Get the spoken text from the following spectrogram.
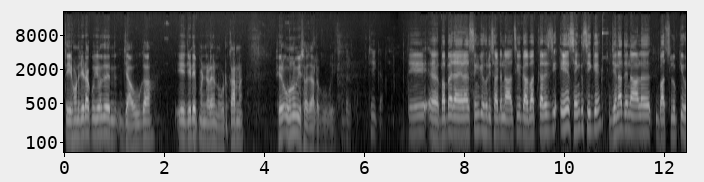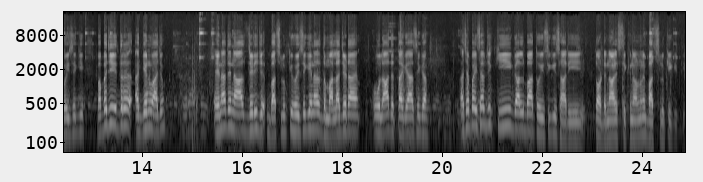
ਤੇ ਹੁਣ ਜਿਹੜਾ ਕੋਈ ਉਹਦੇ ਜਾਊਗਾ, ਇਹ ਜਿਹੜੇ ਪਿੰਡ ਵਾਲੇ ਨੋਟ ਕਰਨ, ਫਿਰ ਉਹਨੂੰ ਵੀ ਸਜ਼ਾ ਲੱਗੂਗੀ। ਬਿਲਕੁਲ, ਠੀਕ ਆ। ਤੇ ਬਾਬਾ ਰਾਏ ਰਾਜ ਸਿੰਘ ਹੋਰੀ ਸਾਡੇ ਨਾਲ ਸੀਗੇ, ਗੱਲਬਾਤ ਕਰ ਰਹੇ ਸੀ। ਇਹ ਸਿੰਘ ਸੀਗੇ ਜਿਨ੍ਹਾਂ ਦੇ ਨਾਲ ਬਦਸਲੂਕੀ ਹੋਈ ਸੀਗੀ। ਬਾਬਾ ਜੀ, ਇੱਧਰ ਅੱਗੇ ਨੂੰ ਆ ਜਾਓ। ਇਹਨਾਂ ਦੇ ਨਾਲ ਜਿਹੜੀ ਜ- ਬਦਸਲੂਕੀ ਹੋਈ ਸੀਗੀ, ਇਹਨਾਂ ਦਾ ਦਮਾਲਾ ਜਿਹੜਾ ਉਹ ਲਾ ਦਿੱਤਾ ਗਿਆ ਸੀਗਾ। ਅੱਛਾ ਭਾਈ ਸਾਹਿਬ ਜੀ, ਕੀ ਗੱਲਬਾਤ ਹੋਈ ਸੀਗੀ ਸਾਰੀ ਤੁਹਾਡੇ ਨਾਲ, ਇਸ ਤਰੀਕੇ ਨਾਲ ਉਹਨਾਂ ਨੇ ਬਦਸਲੂਕੀ ਕੀਤੀ?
